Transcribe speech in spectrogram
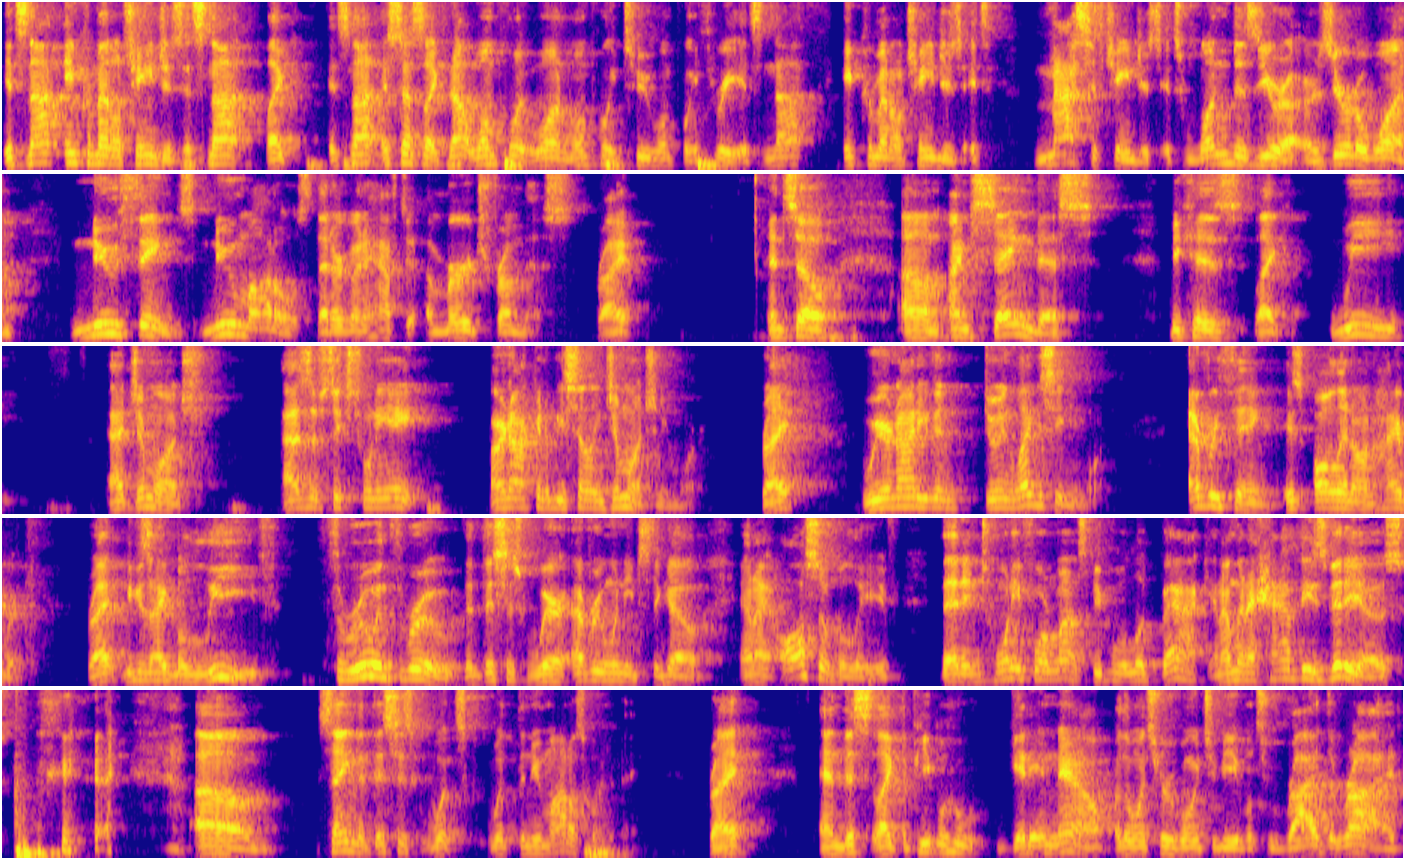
It's not incremental changes. It's not like it's not it's just like not 1.1, 1.2, 1.3. It's not incremental changes. It's massive changes. It's one to zero or zero to one. New things, new models that are going to have to emerge from this, right? And so um, I'm saying this because like we at Gym Launch, as of 628, are not going to be selling Gym Launch anymore, right? We are not even doing legacy anymore everything is all in on hybrid, right? Because I believe through and through that this is where everyone needs to go. And I also believe that in 24 months, people will look back and I'm going to have these videos um, saying that this is what's what the new model is going to be, right? And this, like the people who get in now are the ones who are going to be able to ride the ride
